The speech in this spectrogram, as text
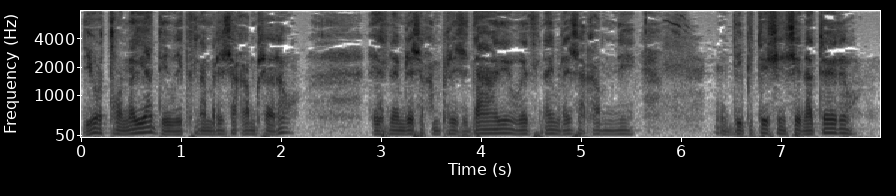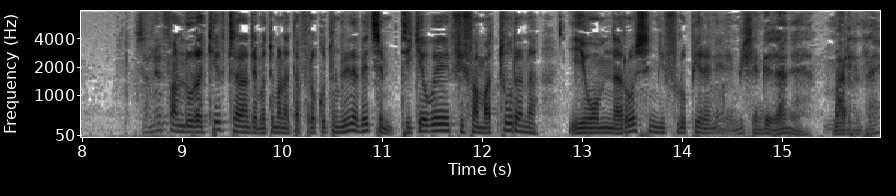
dia io ataonay an, dia hoentina miresaka amin-dry zareo. Entinay miresaka amin'ny prezida io, hoentinay miresaka amin'ny depiote sy ny senatera io. Izany hoe ny fanoloran-kevitra Andriamatoa Manadafy Rakotonirina ve tsy midika hoe fifamatorana eo aminareo sy ny Filoham-pirenena? Misy ange izany e, marina izay.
